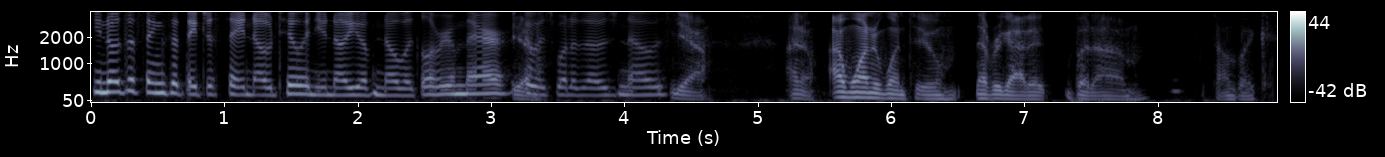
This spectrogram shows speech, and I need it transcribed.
you know the things that they just say no to, and you know you have no wiggle room there. Yeah. It was one of those no's. Yeah, I know. I wanted one too. Never got it, but um, it sounds like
